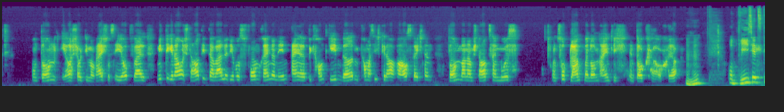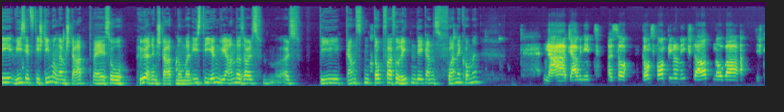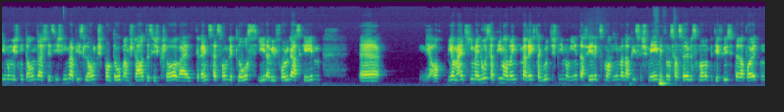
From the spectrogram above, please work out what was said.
Und dann, ja, schalte ich mir meistens eh ab, weil mit den genauen Startintervalle, die was vorm Rennen in, äh, bekannt geben werden, kann man sich genau ausrechnen, wann man am Start sein muss. Und so plant man dann eigentlich den Tag auch, ja. Mhm. Und wie ist jetzt die, wie ist jetzt die Stimmung am Start bei so höheren Startnummern? Ist die irgendwie anders als, als die ganzen Top-Favoriten, die ganz vorne kommen? Na, glaube ich nicht. Also ganz vorne bin ich noch nicht gestartet, aber die Stimmung ist nicht anders. Es ist immer ein bisschen angespannt oben am Start, das ist klar, weil die Rennsaison geht los, jeder will Vollgas geben. Äh, ja, wir haben eigentlich immer in unserem Team haben wir immer recht eine gute Stimmung. Ich und der Felix machen immer ein bisschen Schmäh mit unserem Servicemann und mit den Physiotherapeuten.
